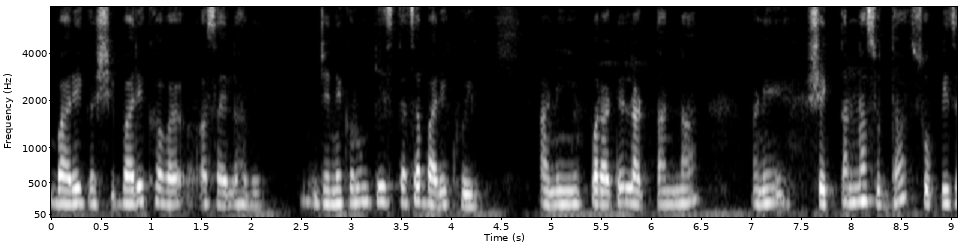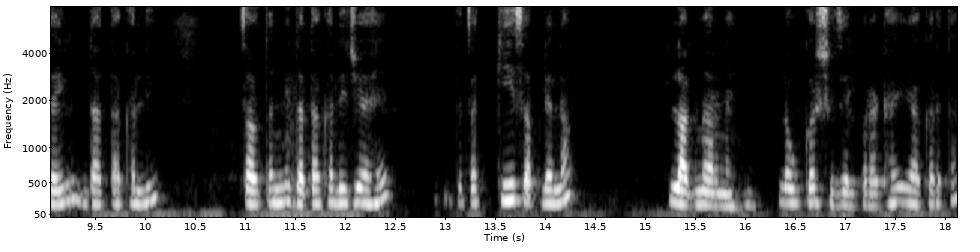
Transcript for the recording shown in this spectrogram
बारीक अशी बारीक हवा असायला हवी. जेणेकरून केस त्याचा बारीक होईल. आणि पराठे लाटताना आणि शेकतानासुद्धा सोपी जाईल दाताखाली. चावताना दाताखाली जी आहे त्याचा केस आपल्याला लागणार नाही. लवकर शिजेल पराठा याकरता.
